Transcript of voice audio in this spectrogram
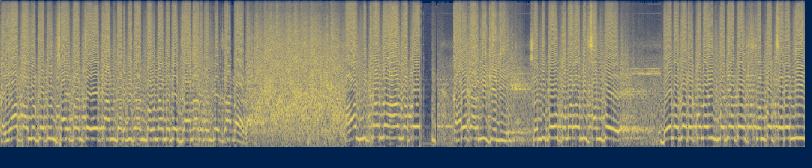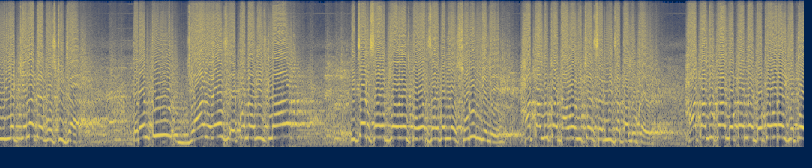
का या तालुक्यातून साहेबांचं एक आमदार विधान भवनामध्ये जाणार म्हणजे जाणार. आज मित्रांनो आज आपण कार्यकारणी केली. संदीपभाऊ तुम्हाला मी सांगतोय दोन हजार एकोणावीसमध्ये आता संपत सरांनी उल्लेख केला त्या गोष्टीचा. परंतु ज्या वेळेस एकोणावीसला पिचड साहेब ज्या वेळेस पवार साहेबांना सोडून गेले हा तालुका डावा विचारसरणीचा तालुका आहे. हा तालुका लोकांना डोक्यावरही घेतो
